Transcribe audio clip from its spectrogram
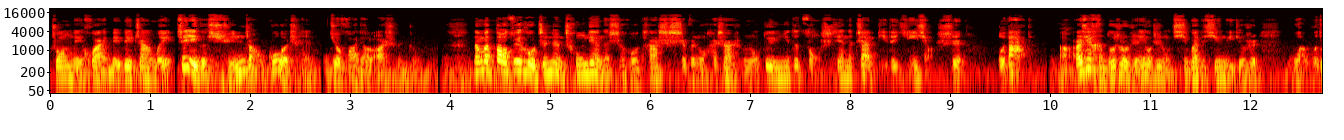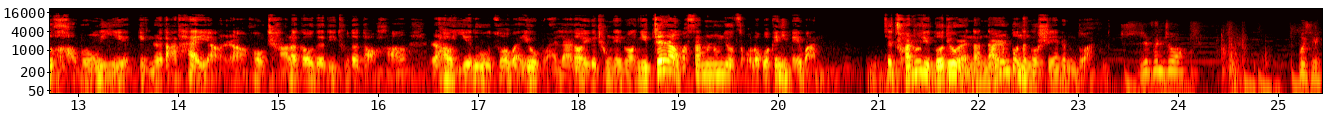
桩没坏，没被占位，这个寻找过程你就花掉了二十分钟。那么到最后真正充电的时候，它是十分钟还是二十分钟，对于你的总时间的占比的影响是不大的啊。而且很多时候人有这种奇怪的心理，就是哇，我都好不容易顶着大太阳，然后查了高德地图的导航，然后一路左拐右拐来到一个充电桩，你真让我三分钟就走了，我跟你没完。这传出去多丢人呢！男人不能够时间这么短，十分钟，不行，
